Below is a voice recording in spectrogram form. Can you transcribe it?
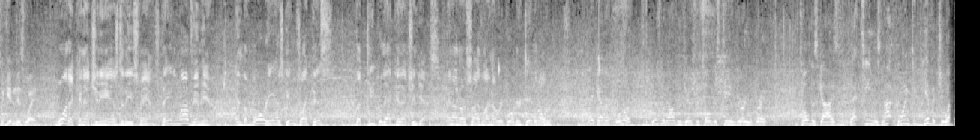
to get in his way. What a connection he has to these fans. They love him here. And the more he has games like this, the deeper that connection gets. And on our sideline, our reporter, David Aldridge. Hey, Kevin. Well, look, here's what Alvin Gentry told his team during the break. He told his guys that team is not going to give it to us.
